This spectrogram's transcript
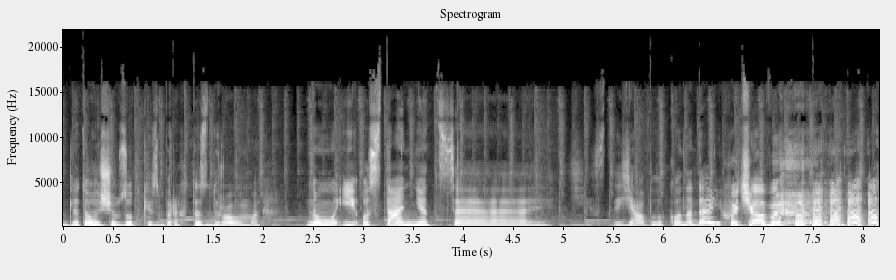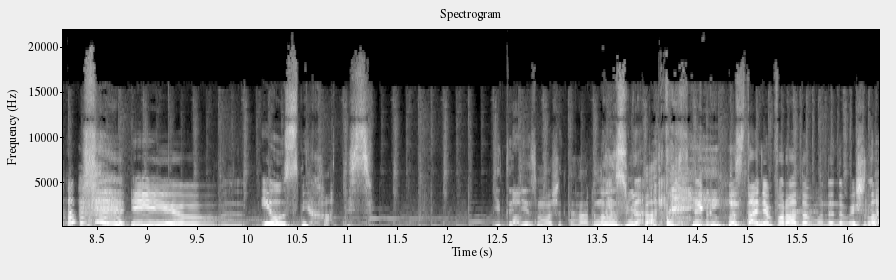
для того, щоб зубки зберегти здоровими. Ну і останнє це яблуко на день хоча б. І і усміхатись. І тоді зможете гарно усміхатися. Остання порада в мене не вийшла.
